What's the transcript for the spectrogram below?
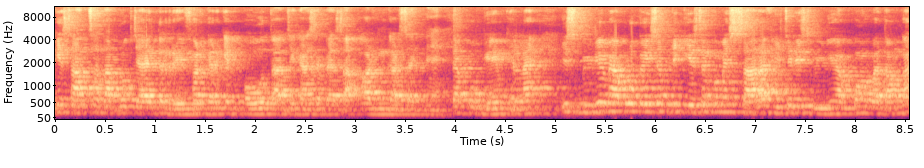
के साथ साथ आप लोग चाहे तो रेफर करके बहुत अच्छे खासे पैसा अर्न कर सकते हैं। आपको गेम खेलना है। इस वीडियो में आप लोग इस एप्लीकेशन को मैं सारा फीचर इस वीडियो में आपको मैं बताऊँगा।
